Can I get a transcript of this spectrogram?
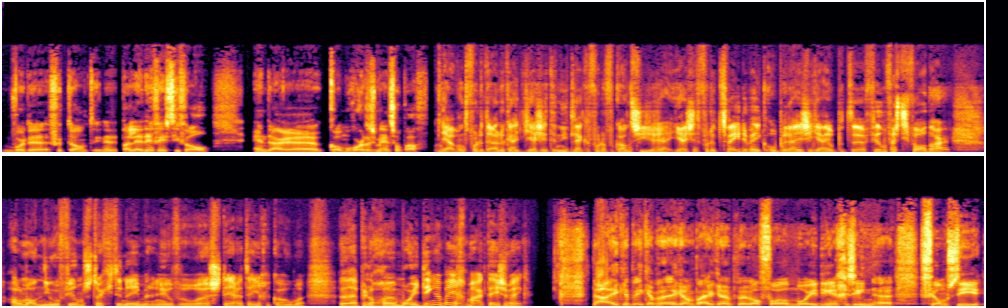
worden vertoond in het Palais des Festival. En daar komen hordes mensen op af. Ja, want voor de duidelijkheid, jij zit er niet lekker voor de vakantie. Jij, zit voor de tweede week op reis. Jij op het filmfestival daar. Allemaal nieuwe films tot je te nemen en heel veel sterren tegenkomen. heb je nog mooie dingen meegemaakt deze week? Nou, ik heb, ik heb, ik heb, wel veel mooie dingen gezien. Uh, films die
